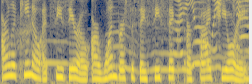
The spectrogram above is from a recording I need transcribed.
Arlecchino at C0 R1 versus a C6 R5 Chiori.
